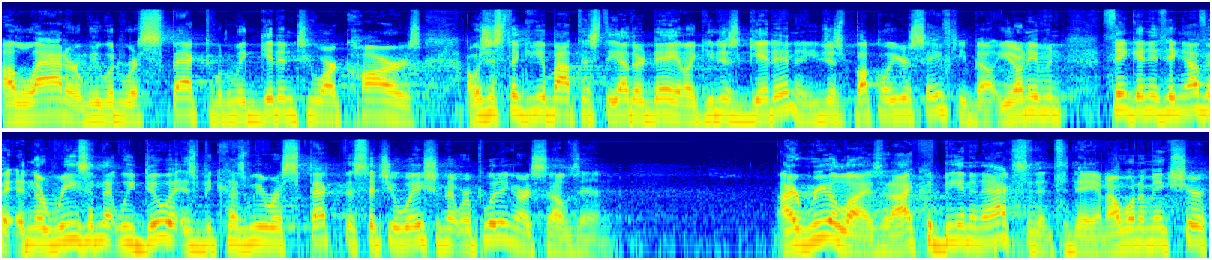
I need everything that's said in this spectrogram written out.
a ladder, we would respect when we get into our cars. I was just thinking about this the other day. Like, you just get in and you just buckle your safety belt. You don't even think anything of it. And the reason that we do it is because we respect the situation that we're putting ourselves in. I realize that I could be in an accident today, and I want to make sure,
